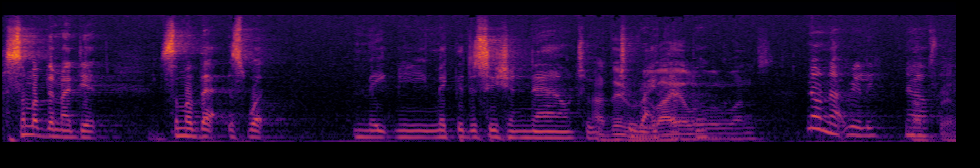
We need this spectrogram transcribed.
Some of them I did. Some of that is what made me make the decision now to, Are they to write that book. ones? No, not really. No. Not really.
